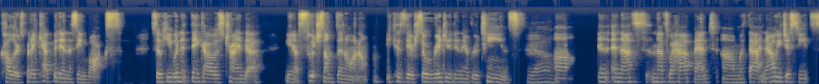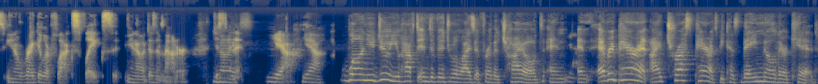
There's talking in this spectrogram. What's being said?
colors, but I kept it in the same box. So he wouldn't think I was trying to, you know, switch something on them because they're so rigid in their routines. Yeah. Um, and, and that's and that's what happened um, with that. Now he just eats, you know, regular flax flakes. You know, it doesn't matter. Just nice. Yeah, yeah. Well, and you do, you have to individualize it for the child. And yes. and every parent, I trust parents because they know their kid.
